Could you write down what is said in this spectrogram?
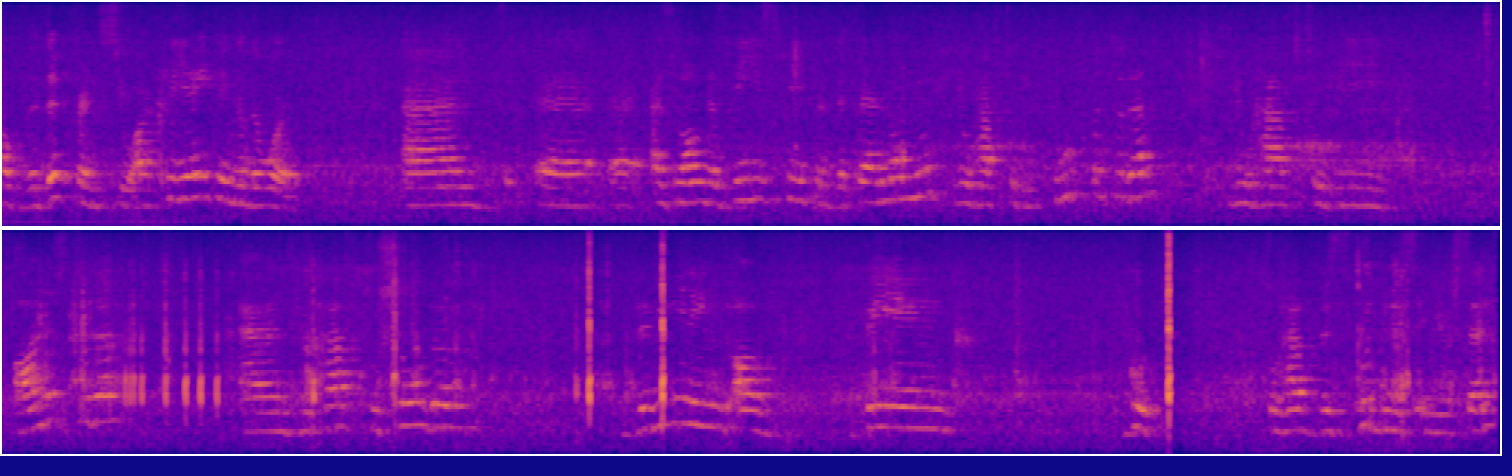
of the difference you are creating in the world, And uh, uh, as long as these people depend on you, you have to be truthful to them, you have to be honest to them, and you have to show them the meaning of being good. To have this goodness in yourself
